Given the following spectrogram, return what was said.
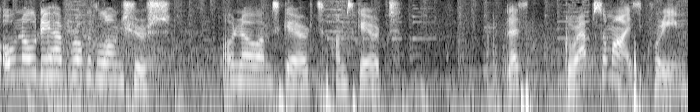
Oh no, they have rocket launchers. Oh no, I'm scared. I'm scared. Let's grab some ice cream.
